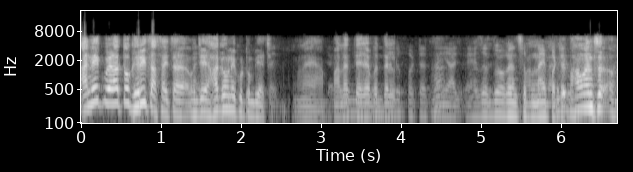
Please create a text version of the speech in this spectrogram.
अनेक वेळा तो घरीच असायचा म्हणजे हागवणे कुटुंबियाच्या. नाही मला त्याच्याबद्दल पटत नाही आज- ह्याचं दोघांचं नाही म्हणजे पटत भावांचं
